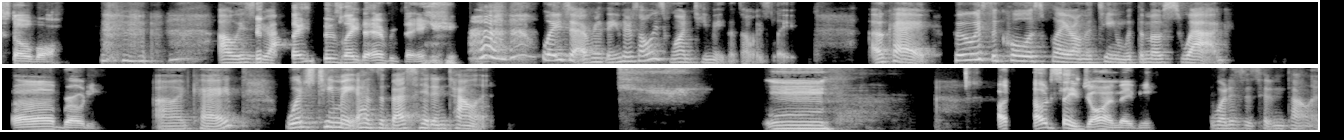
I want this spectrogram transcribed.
Stovall. always. Late, who's late to everything? late to everything. There's always one teammate that's always late. Okay. Who is the coolest player on the team with the most swag? Uh, Brody. Okay. Which teammate has the best hidden talent? Mm, I, I would say John, maybe. What is his hidden Talon?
